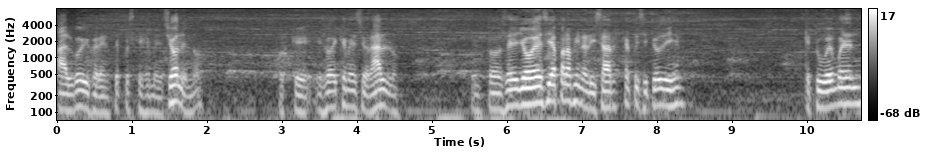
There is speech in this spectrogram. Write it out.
algo diferente, pues que se mencionen, ¿no? Porque eso hay que mencionarlo. Entonces yo decía para finalizar, que al principio dije que tuve buen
